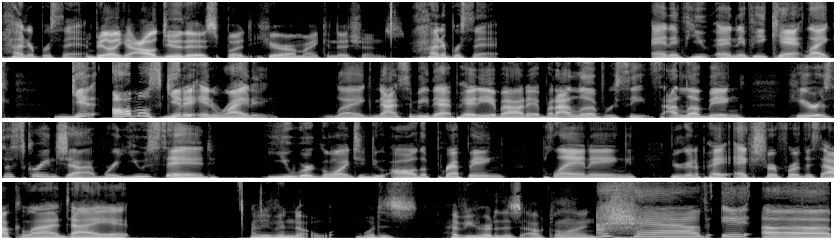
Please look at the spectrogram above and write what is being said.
Hundred percent. and be like, I'll do this, but here are my conditions. hundred percent. And if you and if he can't like get almost get it in writing, like not to be that petty about it, but I love receipts. I love being here's the screenshot where you said you were going to do all the prepping, planning. You're going to pay extra for this alkaline diet. I don't even know what is. Have you heard of this alkaline? I have it. Uh,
